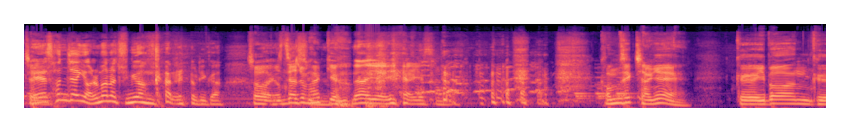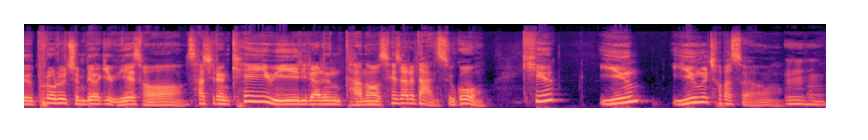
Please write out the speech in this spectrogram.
제 선장이 얼마나 중요한가를 우리가 저 어, 인사 좀 엿볼 수 있는- 할게요. 네, 예, 예, 알겠습니다. 검색창에 그 이번 그 프로를 준비하기 위해서 사실은 K 윌이라는 단어 세 자를 다 안 쓰고 키읔, 이응, 이응을 쳐봤어요. 음,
